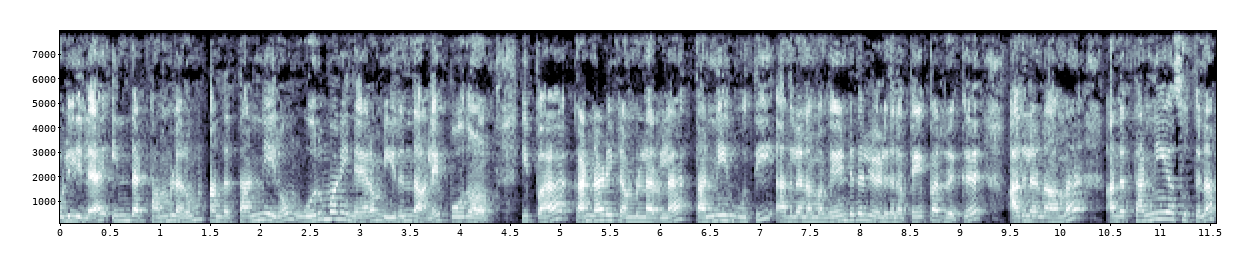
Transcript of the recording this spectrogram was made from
ஒளியில இந்த டம்ளரும் அந்த தண்ணீரும் ஒரு மணி நேரம் இருந்தாலே போதும். இப்ப கண்ணாடி டம்ளர்ல தண்ணீர் ஊத்தி அதுல நம்ம வேண்டுதல் எழுதின பேப்பர் இருக்கு. அதுல நாம அந்த தண்ணிய சுத்தின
